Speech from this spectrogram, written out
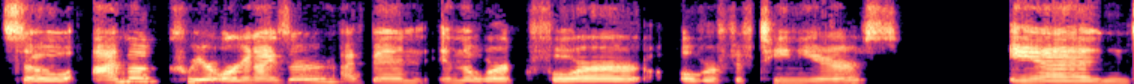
so, I'm a career organizer. I've been in the work for over 15 years. And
